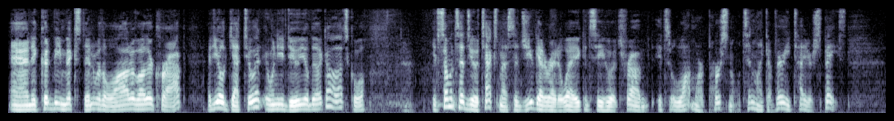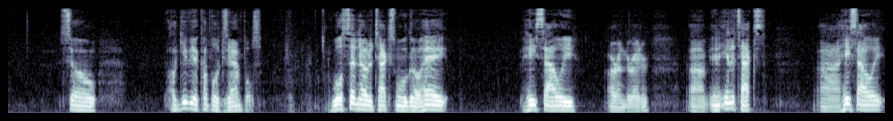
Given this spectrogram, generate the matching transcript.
and it could be mixed in with a lot of other crap, and you'll get to it. And when you do, you'll be like, oh, that's cool. If someone sends you a text message, you get it right away. You can see who it's from. It's a lot more personal. It's in like a very tighter space. So I'll give you a couple examples. We'll send out a text and we'll go, hey, hey, Sally, our underwriter, um, in, in a text, uh, hey, Sally,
